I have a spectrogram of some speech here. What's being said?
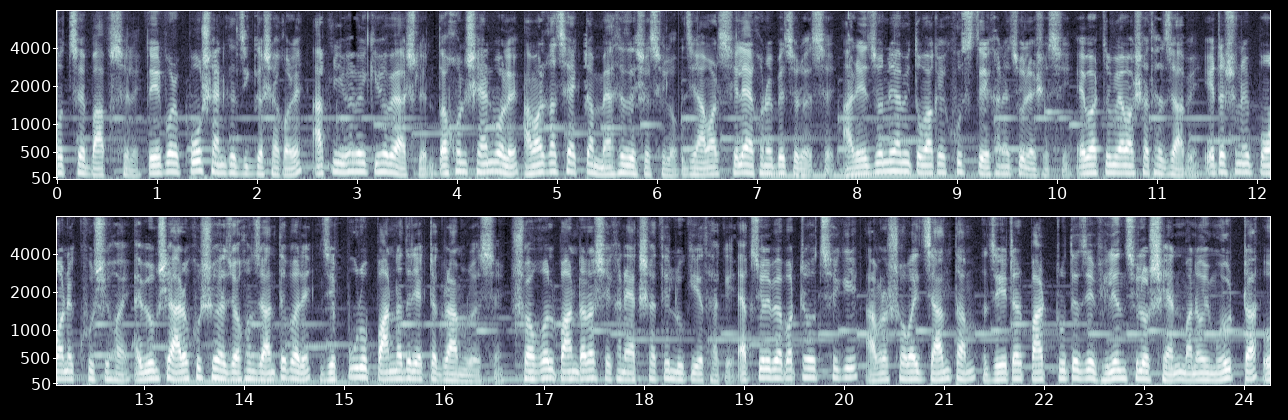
হচ্ছে বাপ ছেলে। তো এরপর পো শ্যানকে জিজ্ঞাসা করে, আপনি এভাবে কীভাবে আসলেন? তখন শ্যান বলে, আমার কাছে একটা মেসেজ এসেছিল যে আমার ছেলে এখনও বেঁচে রয়েছে, আর এর জন্য আমি তোমাকে খুঁজতে এখানে চলে এসেছি। এবার তুমি আমার সাথে যাবে। এটা শুনে পো অনেক খুশি হয় এবং সে আরও খুশি হয় যখন জানতে পারে যে পুরো পান্ডাদের একটা গ্রাম রয়েছে। সকল পান্ডারা সেখানে একসাথে লুকিয়ে থাকে। অ্যাকচুয়ালি ব্যাপারটা হচ্ছে কি, আমরা সবাই জানতাম যে এটার পার্ট টুতে যে ভিলেন ছিল শ্যান মানে ওই ময়ূরটা, ও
